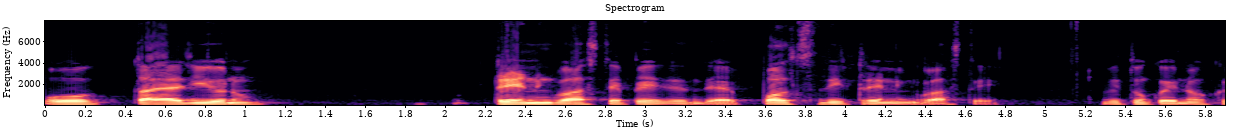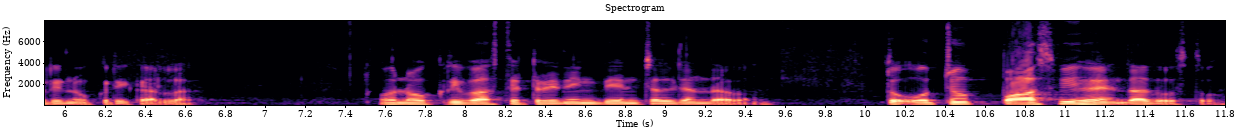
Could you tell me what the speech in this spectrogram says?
ਉਹ ਤਾਇਆ ਜੀ ਉਹਨੂੰ ਟ੍ਰੇਨਿੰਗ ਵਾਸਤੇ ਭੇਜ ਦਿੰਦੇ ਆ, ਪੁਲਿਸ ਦੀ ਟ੍ਰੇਨਿੰਗ ਵਾਸਤੇ ਵੀ ਤੂੰ ਕੋਈ ਨੌਕਰੀ ਨੌਕਰੀ ਕਰ ਲੈ। ਉਹ ਨੌਕਰੀ ਵਾਸਤੇ ਟ੍ਰੇਨਿੰਗ ਦੇਣ ਚੱਲ ਜਾਂਦਾ ਵਾ। ਤਾਂ ਉਹ ਚੋਂ ਪਾਸ ਵੀ ਹੋ ਜਾਂਦਾ ਦੋਸਤੋ।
